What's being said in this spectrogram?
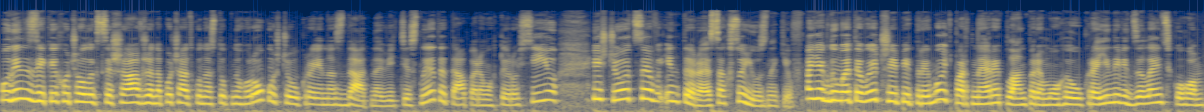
один з яких очолик США вже на початку наступного року, що Україна здатна відтіснити та перемогти Росію, і що це в інтересах союзників. А як думаєте, ви чи підтримують партнери план перемоги України від Зеленського?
